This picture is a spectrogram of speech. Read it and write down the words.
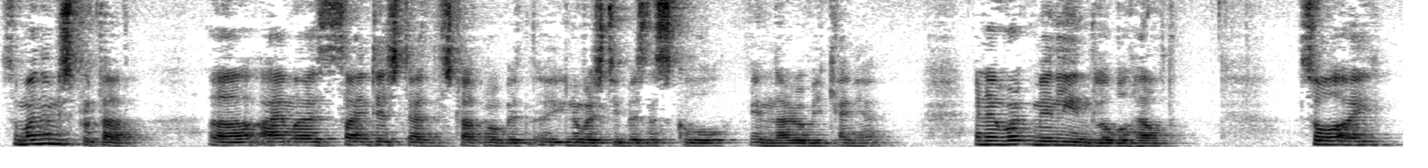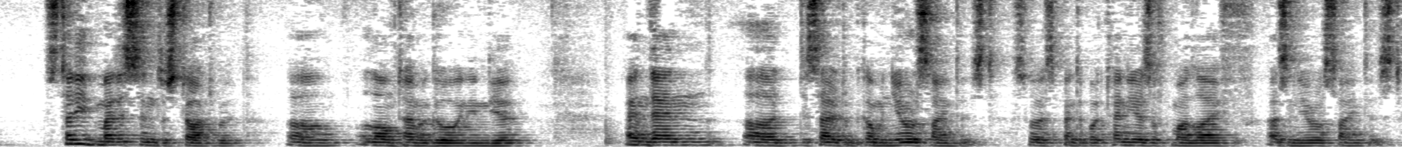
So my name is Pratap. Uh, I'm a scientist at the Strathmore uh, University Business School in Nairobi, Kenya, and I work mainly in global health. So I studied medicine to start with uh, a long time ago in India, and then uh, decided to become a neuroscientist. So I spent about 10 years of my life as a neuroscientist,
